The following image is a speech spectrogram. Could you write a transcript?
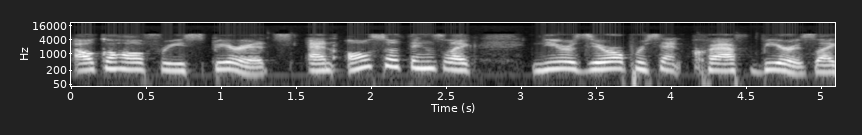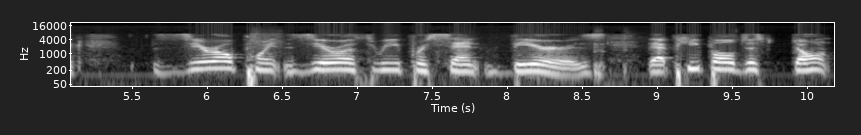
alcohol free spirits and also things like near 0% craft beers like 0.03% beers that people just don't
